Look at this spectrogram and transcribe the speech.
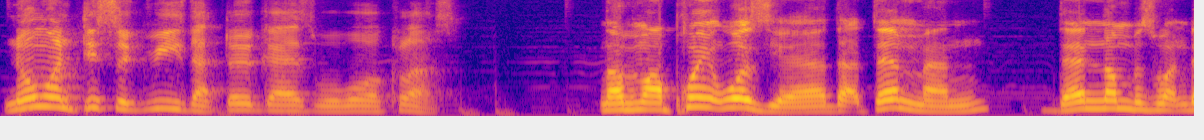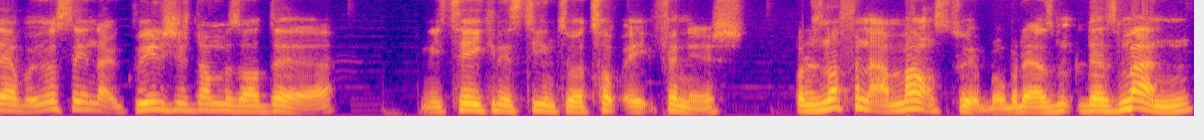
no one disagrees that those guys were world class. No, but my point was, yeah, that them man, their numbers weren't there. But you're saying that Grealish's numbers are there, and he's taking his team to a top eight finish. But there's nothing that amounts to it, bro. But there's there's man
